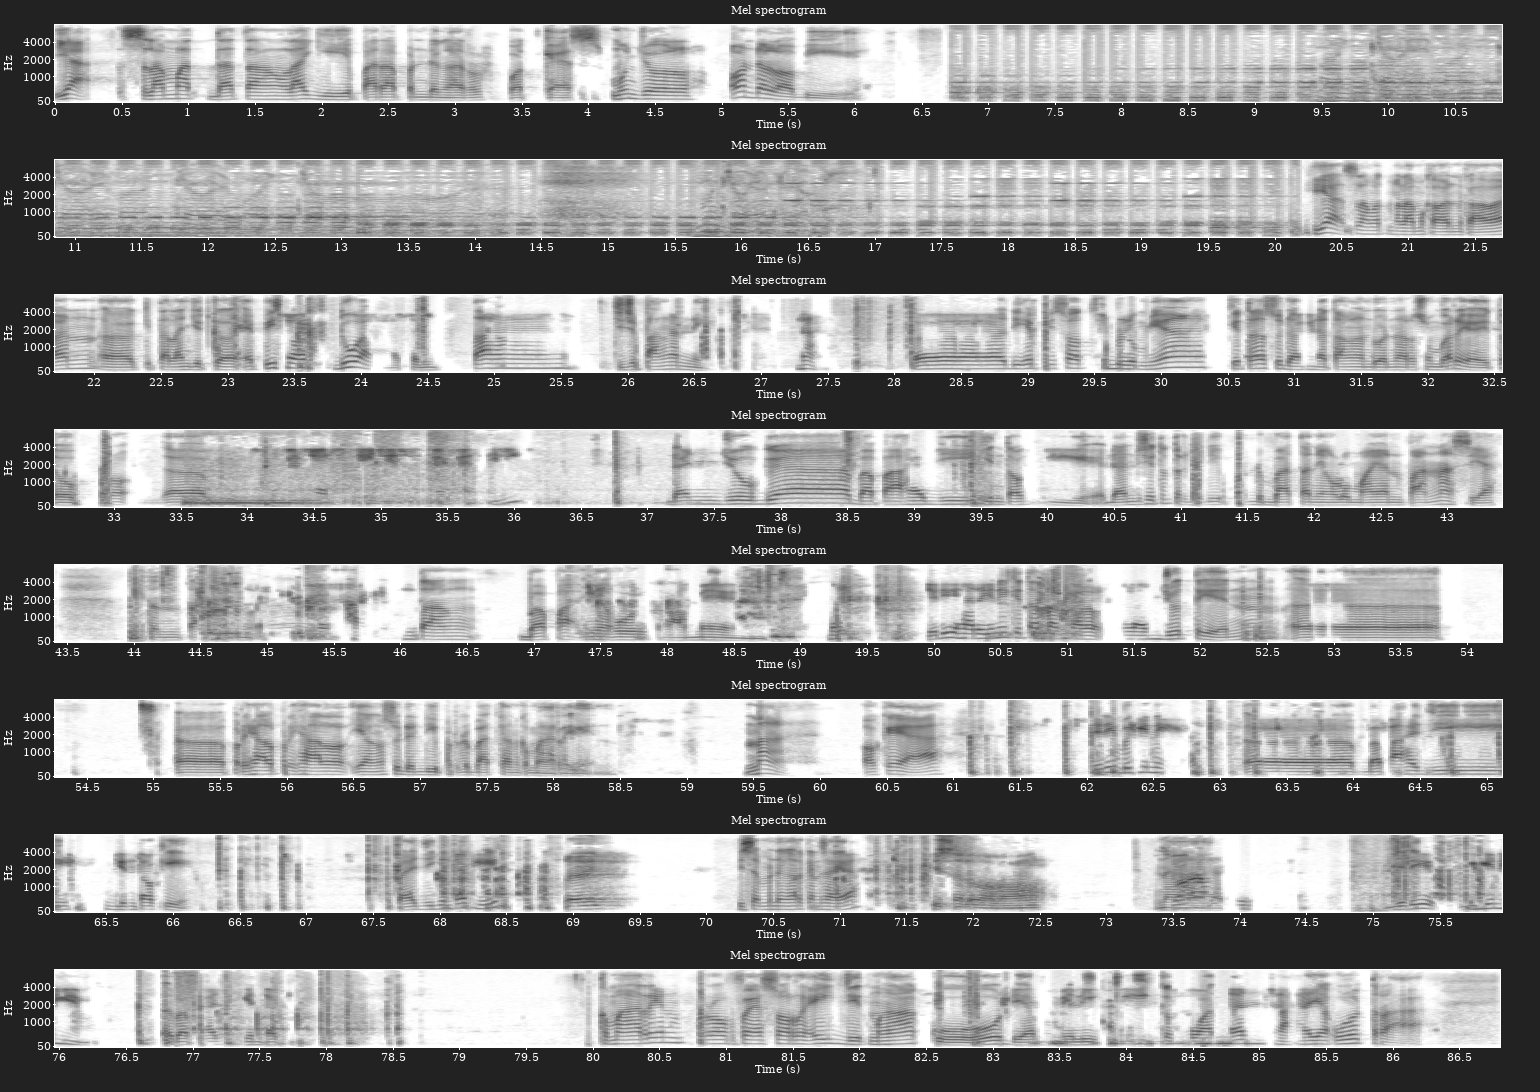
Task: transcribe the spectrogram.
Ya, selamat datang lagi para pendengar podcast Muncul on the Lobby. Ya, selamat malam kawan-kawan. Uh, kita lanjut ke episode 2 tentang Jepangan nih. Nah, Uh, di episode sebelumnya kita sudah kedatangan dua narasumber yaitu Pro uh, dan juga Bapak Haji Gintoki dan di situ terjadi perdebatan yang lumayan panas ya tentang tentang bapaknya Ultraman. Jadi hari ini kita bakal lanjutin uh, Eh, perihal-perihal uh, yang sudah diperdebatkan kemarin. Nah, oke okay ya. Jadi begini, uh, Bapak Haji Gintoki. Bapak Haji Gintoki. Hai. Bisa mendengarkan saya? Bisa dong. Nah, jadi begini, Bapak Haji Gintoki Kemarin Profesor Ejit mengaku dia memiliki kekuatan cahaya ultra.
